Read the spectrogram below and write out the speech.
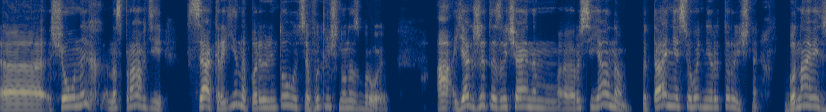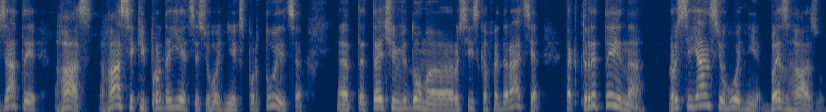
Е, Що у них насправді вся країна переорієнтовується виключно на зброю. А як жити звичайним е, росіянам? Питання сьогодні риторичне, бо навіть взяти газ, газ, який продається сьогодні, експортується, е, те, чим відома Російська Федерація, так третина росіян сьогодні без газу.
